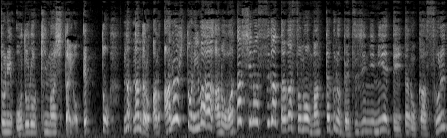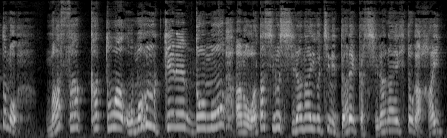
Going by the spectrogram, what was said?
当に驚きましたよ。えっと、な、なんだろう、あの、あの人には、あの、私の姿がその全くの別人に見えていたのか、それとも、まさかとは思うけれども、あの、私の知らないうちに誰か知らない人が入って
